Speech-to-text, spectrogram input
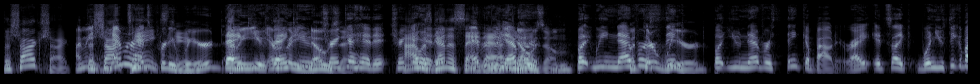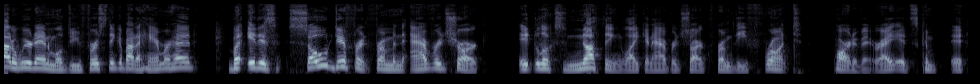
the shark shark. I mean, the shark Hammerhead's tanks, pretty dude. weird. Thank I mean, you, thank everybody you. knows Trinka it. Trinka hit it. Trinka I was hit gonna it. say Everybody that. never- knows them, But we never but they're think, weird. But you never think about it, right? It's like when you think about a weird animal, do you first think about a hammerhead? But it is so different from an average shark. It looks nothing like an average shark from the front part of it, right? It's com- it,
